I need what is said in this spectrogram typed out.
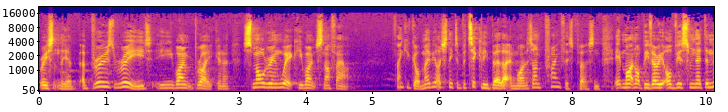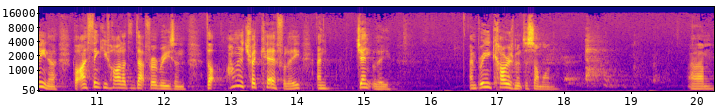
recently. A, a, bruised reed he won't break, and a smouldering wick he won't snuff out. Thank you, God. Maybe I just need to particularly bear that in mind as I'm praying for this person. It might not be very obvious from their demeanor, but I think you've highlighted that for a reason. That I'm going to tread carefully and gently and bring encouragement to someone Um,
